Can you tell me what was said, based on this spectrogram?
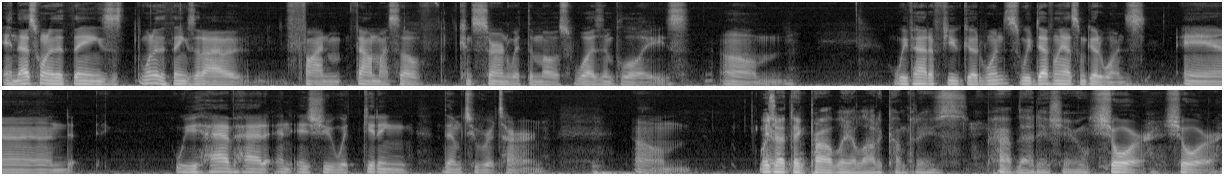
and that's one of the things. One of the things that I find found myself concerned with the most was employees. Um, we've had a few good ones. We've definitely had some good ones, and we have had an issue with getting them to return. Um, Which I think probably a lot of companies have that issue. Sure, sure.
